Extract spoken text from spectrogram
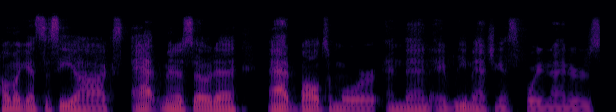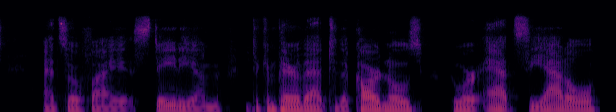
home against the Seahawks, at Minnesota, at Baltimore, and then a rematch against the 49ers at SoFi Stadium. To compare that to the Cardinals, who are at Seattle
